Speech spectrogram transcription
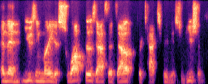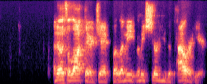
and then using money to swap those assets out for tax free distributions. I know it's a lot there, Jake, but let me let me show you the power here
